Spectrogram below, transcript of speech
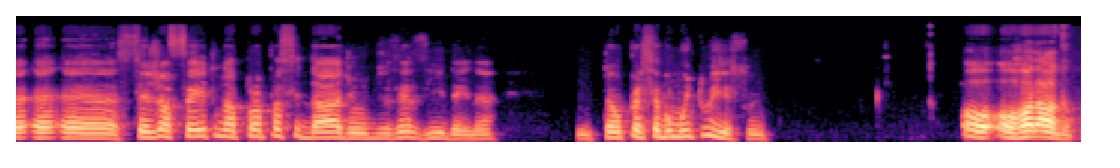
é, é, é seja feito na própria cidade onde eles residem, né? Então percebo muito isso. Ô, ô, Ronaldo,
